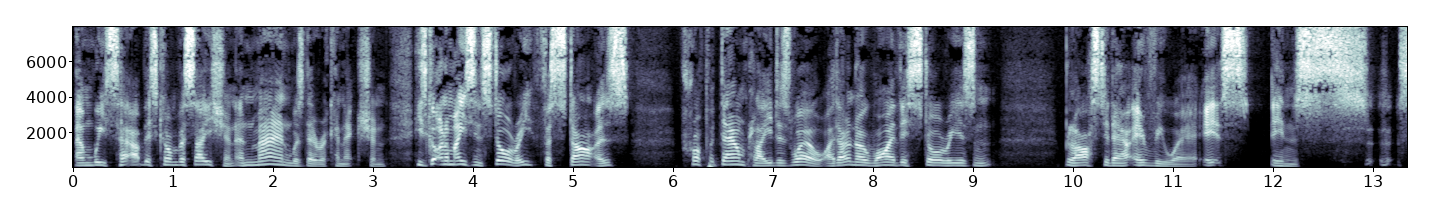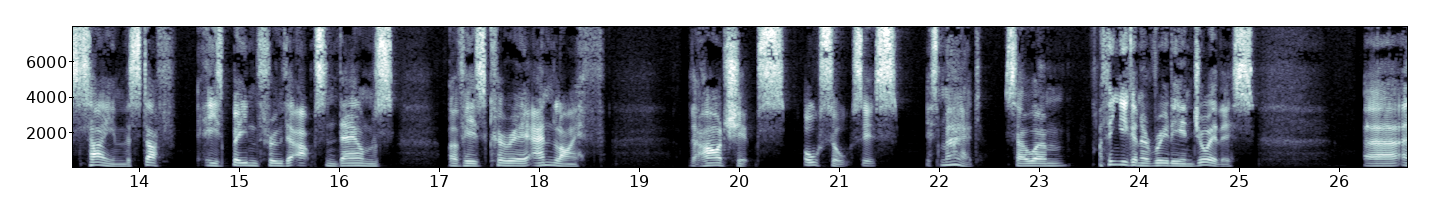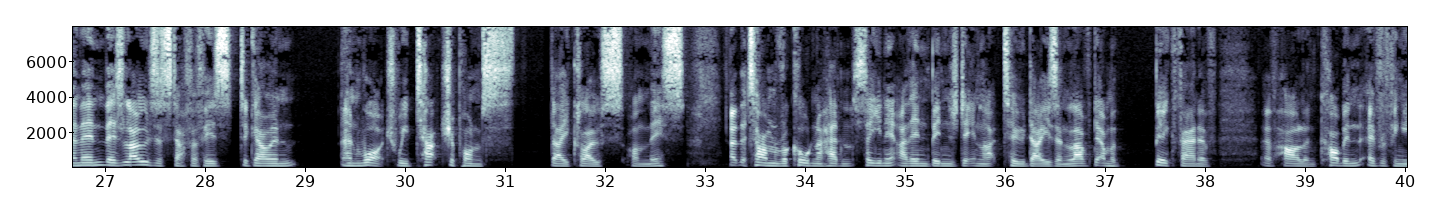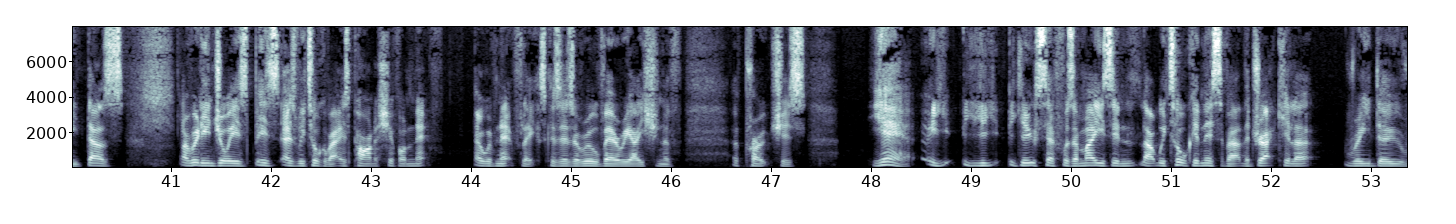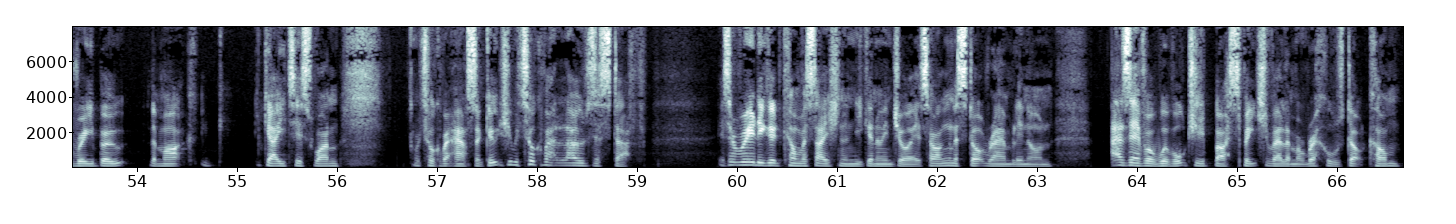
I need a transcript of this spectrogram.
and we set up this conversation. And man, was there a connection! He's got an amazing story for starters, proper downplayed as well. I don't know why this story isn't blasted out everywhere. It's insane the stuff he's been through, the ups and downs of his career and life the hardships, all sorts. It's it's mad. So um, I think you're going to really enjoy this. Uh, and then there's loads of stuff of his to go and and watch. We touch upon Stay Close on this. At the time of recording, I hadn't seen it. I then binged it in like two days and loved it. I'm a big fan of of Harlan Coben, everything he does. I really enjoy his his as we talk about his partnership on net uh, with Netflix because there's a real variation of approaches yeah, Youssef was amazing. Like we're talking this about the Dracula redo, reboot, the Mark Gatiss one. We talk about House of Gucci. We talk about loads of stuff. It's a really good conversation and you're going to enjoy it. So I'm going to stop rambling on. As ever, we're brought to you by speechdevelopmentrecords.com.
